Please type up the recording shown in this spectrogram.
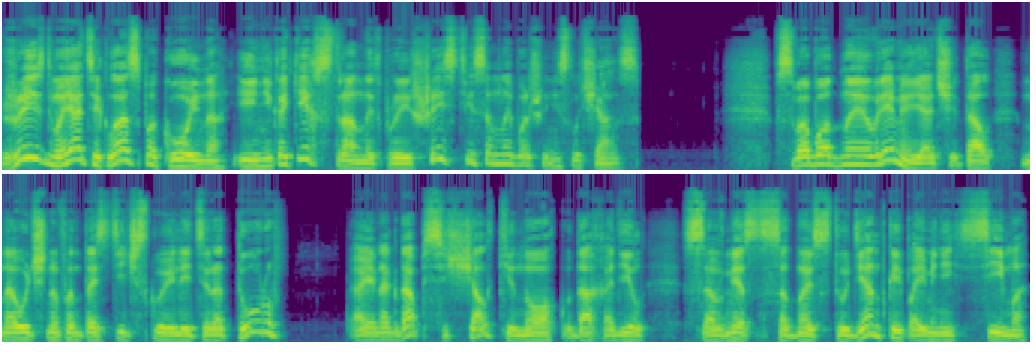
Жизнь моя текла спокойно, и никаких странных происшествий со мной больше не случалось. В свободное время я читал научно-фантастическую литературу, а иногда посещал кино, куда ходил совместно с одной студенткой по имени Сима,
